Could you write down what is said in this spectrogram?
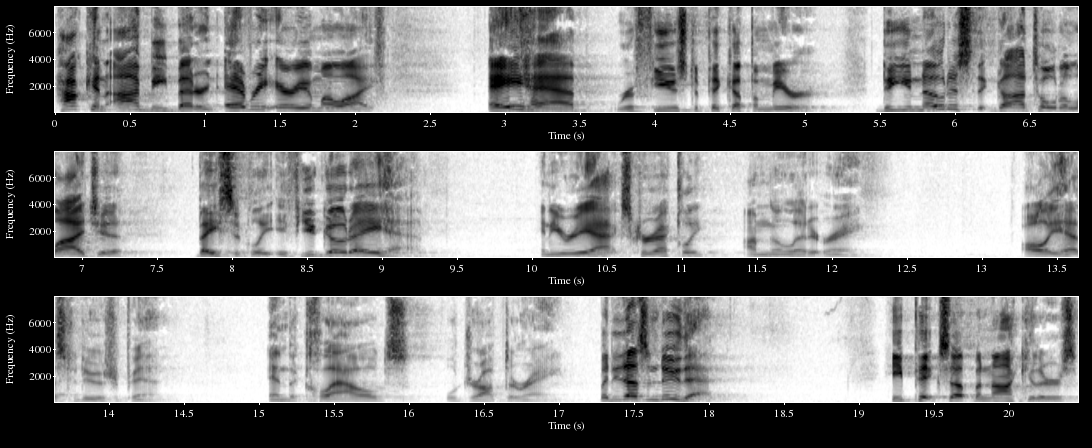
How can I be better in every area of my life? Ahab refused to pick up a mirror. Do you notice that God told Elijah, basically, if you go to Ahab and he reacts correctly, I'm going to let it rain. All he has to do is repent, and the clouds will drop the rain. But he doesn't do that. He picks up binoculars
